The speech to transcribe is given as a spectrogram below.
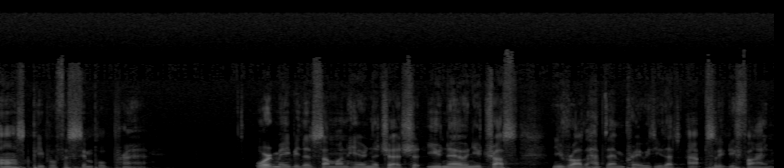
ask people for simple prayer. Or it may be there's someone here in the church that you know and you trust, and you'd rather have them pray with you. That's absolutely fine.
